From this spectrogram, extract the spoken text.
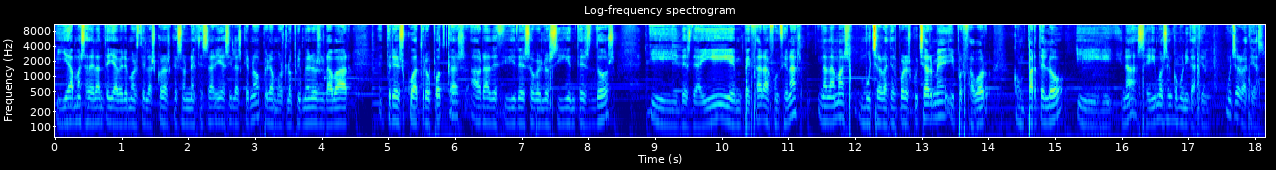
y ya más adelante ya veremos de las cosas que son necesarias y las que no, pero vamos, lo primero es grabar 3, 4 podcasts, ahora decidiré sobre los siguientes dos y desde ahí empezar a funcionar. Nada más, muchas gracias por escucharme y por favor compártelo y nada, seguimos en comunicación. Muchas gracias.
